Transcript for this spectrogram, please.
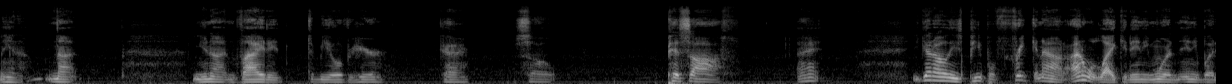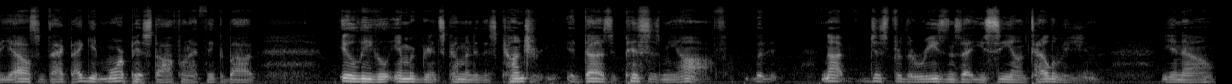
You know, not you're not invited to be over here. Okay, so piss off, right? You got all these people freaking out. I don't like it any more than anybody else. In fact, I get more pissed off when I think about illegal immigrants coming to this country. It does. It pisses me off. But it, not just for the reasons that you see on television. You know,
